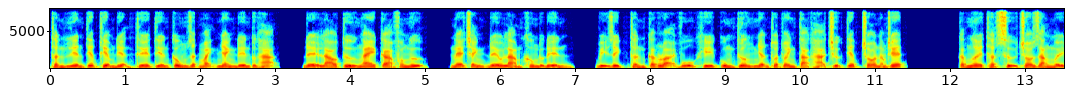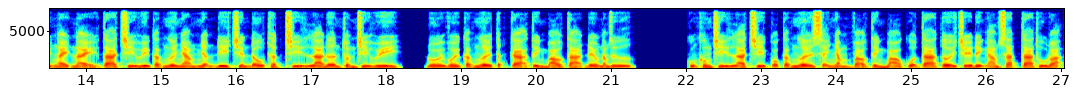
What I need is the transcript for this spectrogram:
thần liên tiếp thiểm điện thế tiến công rất mạnh nhanh đến cực hạn, để lao tử ngay cả phòng ngự, né tránh đều làm không được đến, bị dịch thần các loại vũ khí cùng thương nhận thuật oanh tạc hạ trực tiếp cho nằm chết. Các ngươi thật sự cho rằng mấy ngày này ta chỉ huy các ngươi nham nhẫn đi chiến đấu thật chỉ là đơn thuần chỉ huy, đối với các ngươi tất cả tình báo ta đều nắm giữ. Cũng không chỉ là chỉ có các ngươi sẽ nhằm vào tình báo của ta tới chế định ám sát ta thủ đoạn,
